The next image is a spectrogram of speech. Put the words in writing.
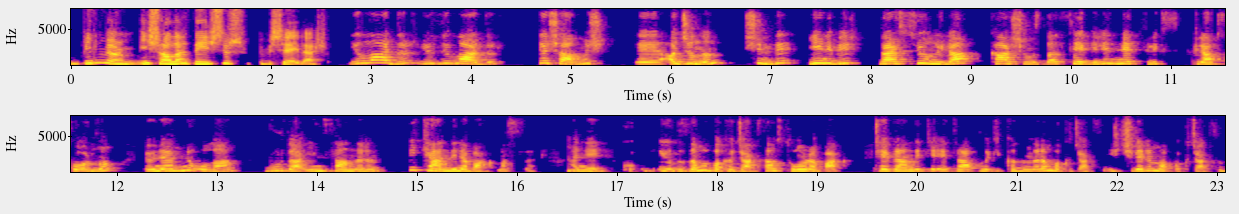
Bilmiyorum inşallah değişir bir şeyler. Yıllardır, yüzyıllardır yaşanmış e, acının şimdi yeni bir versiyonuyla karşımızda sevgili Netflix platformu. Önemli olan burada insanların bir kendine bakması. Hani Yıldız'a mı bakacaksan sonra bak. Çevrendeki, etrafındaki kadınlara mı bakacaksın? işçilere mi bakacaksın?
